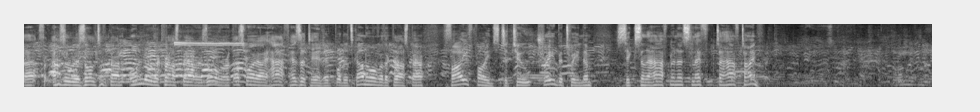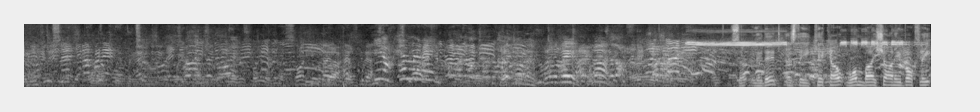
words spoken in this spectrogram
uh, as a result, have gone under the crossbar is over. That's why I half hesitated, but it's gone over the crossbar. Five points to two, three between them. Six and a half minutes left to half time. Certainly did, as the kick out won by Seanie Buckley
